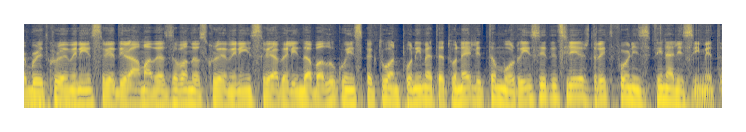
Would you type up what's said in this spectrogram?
Arbrit, kryeministri Edi Rama dhe zëvendës kryeministrja Belinda Balluku inspektuan punimet e tunelit të Murrizit, i cili është drejt finalizimit.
